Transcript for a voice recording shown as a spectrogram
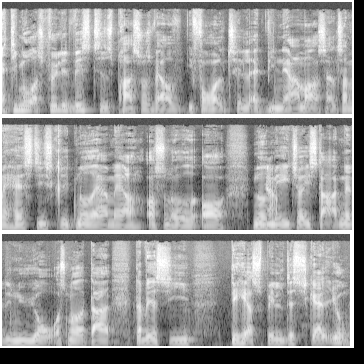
at de må også følge et vist tidspres hos Valve i forhold til, at vi nærmer os altså med hastige skridt noget RMR og sådan noget, og noget ja. major i starten af det nye år og sådan noget. Der, der vil jeg sige, det her spil, det skal jo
